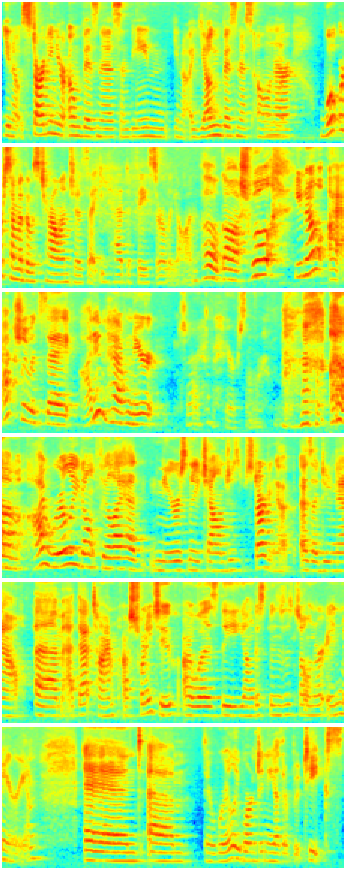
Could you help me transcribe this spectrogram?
you know, starting your own business and being, you know, a young business owner? Mm-hmm. What were some of those challenges that you had to face early on? Oh gosh. Well, you know, I actually would say I didn't have near. Sorry, I have a hair somewhere. um, I really don't feel I had near as many challenges starting up as I do now. Um, at that time, I was 22. I was the youngest business owner in Marion, and um, there really weren't any other boutiques.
